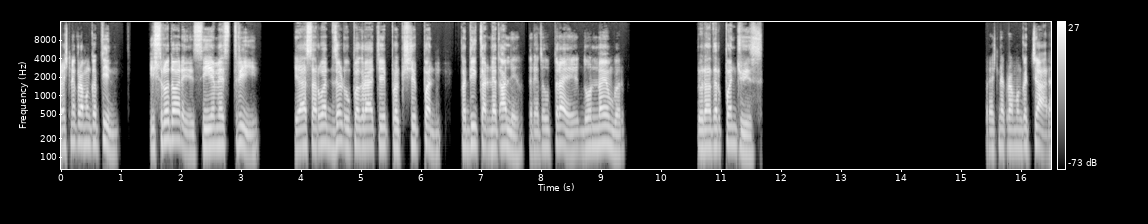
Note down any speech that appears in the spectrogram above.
प्रश्न क्रमांक तीन इस्रोद्वारे सीएमएस-3 या सर्वात जड उपग्रहाचे प्रक्षेपण कधी करण्यात आले? तर याचं उत्तर आहे दोन नोव्हेंबर 2025. प्रश्न क्रमांक चार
